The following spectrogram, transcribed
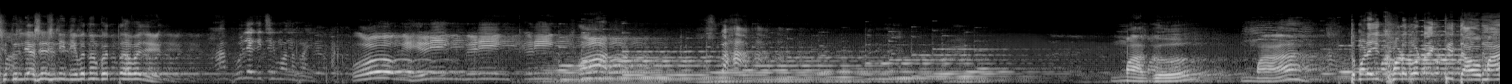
সিঁদুর নিয়ে আসিস নি নিবেদন করতে হবে যে। হ্যাঁ ভুলে গেছি মনে হয়। ও হিড়িং বিড়িং কিড়িং ফট। সুহা। মা তোমার এই খড়গটা একটু দাও মা।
